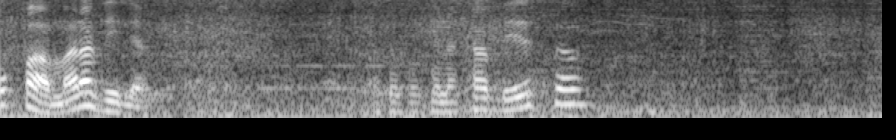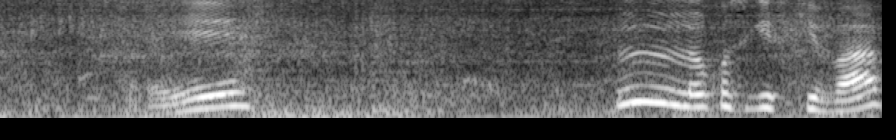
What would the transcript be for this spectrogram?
Opa, maravilha. Bota um pouquinho na cabeça. Pera aí. Hum, não consegui esquivar.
